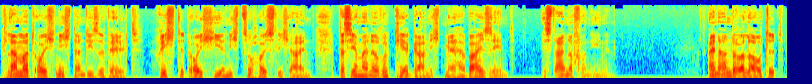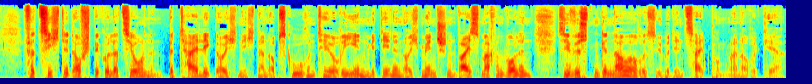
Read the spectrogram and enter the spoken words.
Klammert euch nicht an diese Welt, richtet euch hier nicht so häuslich ein, dass ihr meine Rückkehr gar nicht mehr herbeisehnt ist einer von ihnen. Ein anderer lautet, verzichtet auf Spekulationen, beteiligt euch nicht an obskuren Theorien, mit denen euch Menschen weismachen wollen, sie wüssten genaueres über den Zeitpunkt meiner Rückkehr.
